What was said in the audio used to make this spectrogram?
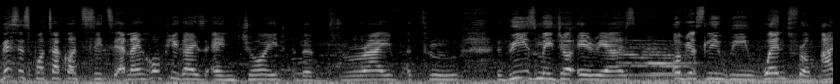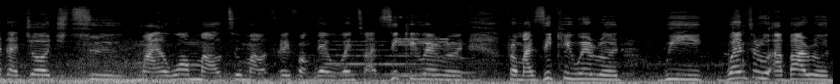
this is Port Harcourt City, and I hope you guys enjoyed the drive through these major areas. Obviously, we went from Ada George to mile one, mile two, mile three. From there, we went to Azikiwe Road. From Azikiwe Road, we went through Aba Road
